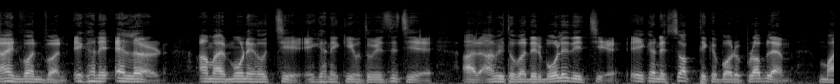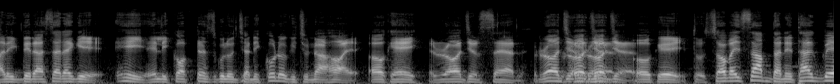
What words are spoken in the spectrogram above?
নাইন ওয়ান ওয়ান এখানে অ্যালার্ট আমার মনে হচ্ছে এখানে কেউ তো এসেছে। আর আমি তোমাদের বলে দিচ্ছি এখানে সব থেকে বড় প্রবলেম মালিকদের আসার আগে এই হেলিকপ্টারসগুলো জানি কোনো কিছু না হয়। Okay roger sir roger roger okay তো সবাই সাবধানে থাকবে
